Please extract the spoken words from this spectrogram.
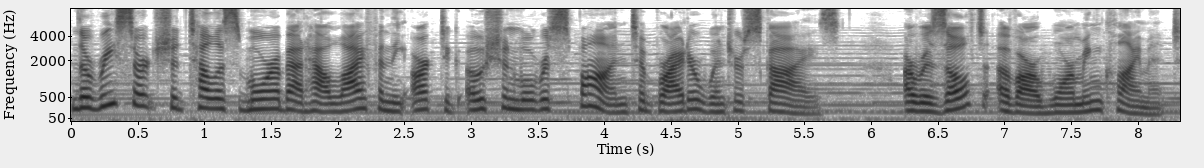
The research should tell us more about how life in the Arctic Ocean will respond to brighter winter skies, a result of our warming climate.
